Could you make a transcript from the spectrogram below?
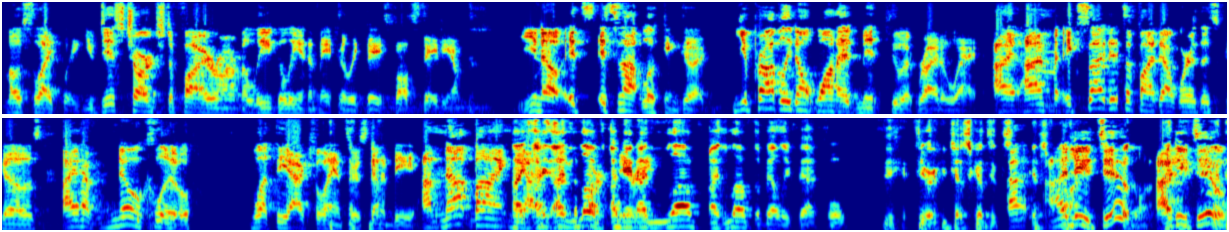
most likely. You discharged a firearm illegally in a Major League Baseball stadium. You know, it's it's not looking good you probably don't want to admit to it right away. I, I'm excited to find out where this goes. I have no clue what the actual answer is going to be. I'm not buying. I, I, I love. I mean, I love. I love the belly fat full theory just because it's. I, it's. I do too. I do too.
